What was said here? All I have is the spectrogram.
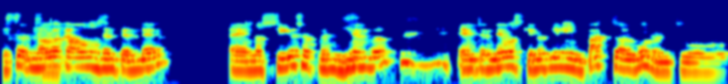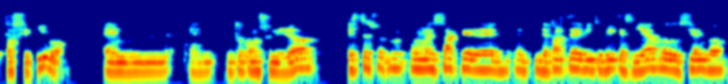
Esto no lo acabamos de entender, eh, nos sigue sorprendiendo, entendemos que no tiene impacto alguno en tu positivo, en, en, tu consumidor. Este es un, mensaje de, de, parte de B2B que se lleva produciendo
